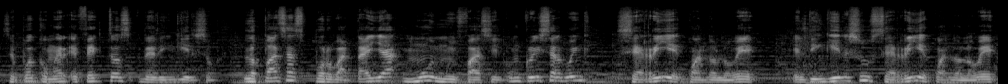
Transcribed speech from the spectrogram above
se puede comer efectos de Dingirso. Lo pasas por batalla muy muy fácil. Un Crystal Wing se ríe cuando lo ve, el Dingirsu se ríe cuando lo ve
